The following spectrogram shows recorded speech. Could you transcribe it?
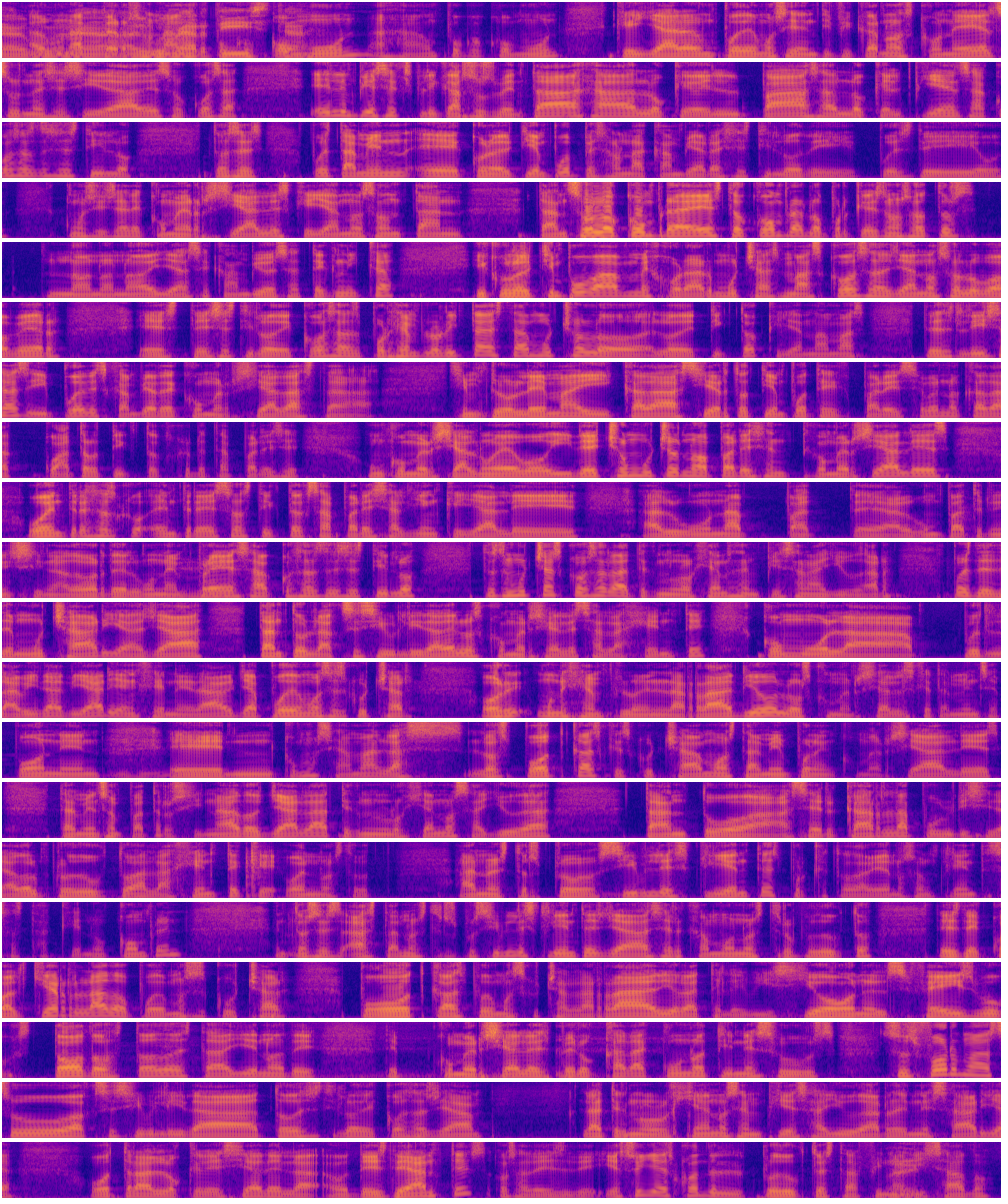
alguna- alguna persona algún un poco común ajá un poco común que ya podemos identificarnos con él sus necesidades o cosas. Él empieza a explicar sus ventajas lo que él pasa lo que él piensa cosas de ese estilo. Entonces pues también eh, con el tiempo empezaron a cambiar ese estilo de pues de cómo se dice de comerciales que ya no son tan tan solo compra esto cómpralo porque es nosotros no, no, no, ya se cambió esa técnica. Y con el tiempo va a mejorar muchas más cosas, ya no solo va a haber este, ese estilo de cosas. Por ejemplo, ahorita está mucho lo, lo de TikTok, que ya nada más deslizas y puedes cambiar de comercial hasta sin problema. Y cada cierto tiempo te aparece, bueno, cada cuatro TikToks creo que te aparece un comercial nuevo. Y de hecho muchos no aparecen comerciales. O entre esos, entre esos TikToks aparece alguien que ya le alguna pat- eh, algún patrocinador de alguna empresa, cosas de ese estilo. Entonces muchas cosas la tecnología nos empiezan a ayudar pues desde muchas áreas, ya tanto la accesibilidad de los comerciales a la gente como la pues la vida diaria en general, ya podemos escuchar un ejemplo en la radio, los comerciales que también se ponen, en ¿cómo se llama? Las los podcasts que escuchamos también ponen comerciales, también son patrocinados, ya la tecnología nos ayuda tanto a acercar la publicidad o el producto a la gente que o a nuestro a nuestros posibles clientes, porque todavía no son clientes hasta que no compren. Entonces, hasta nuestros posibles clientes ya acercamos nuestro producto desde cualquier lado. Podemos escuchar podcast, podemos escuchar la radio, la televisión, el Facebook, todo, todo está lleno de, comerciales, pero cada uno tiene sus, sus formas, su accesibilidad, todo ese estilo de cosas ya. La tecnología nos empieza a ayudar en esa área. Otra, lo que decía de la, desde antes, o sea, desde, y eso ya es cuando el producto está finalizado.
